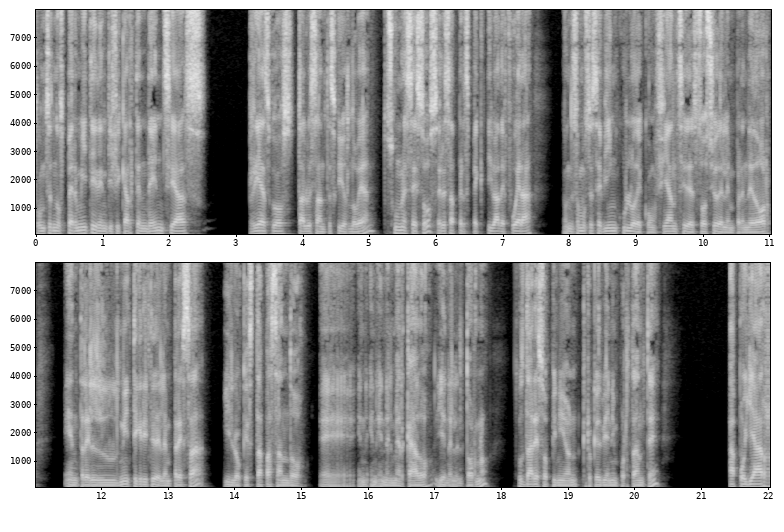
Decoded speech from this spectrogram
Entonces nos permite identificar tendencias, riesgos, tal vez antes que ellos lo vean. Entonces uno es eso, ser esa perspectiva de fuera, donde somos ese vínculo de confianza y de socio del emprendedor entre el nitty gritty de la empresa y lo que está pasando eh, en, el mercado y en el entorno. Entonces, dar esa opinión creo que es bien importante. Apoyar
